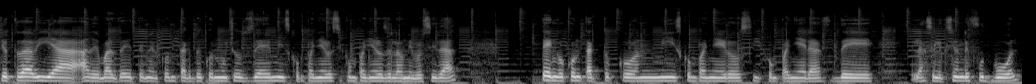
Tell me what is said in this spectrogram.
yo todavía, además de tener contacto con muchos de mis compañeros y compañeros de la universidad, tengo contacto con mis compañeros y compañeras de la selección de fútbol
